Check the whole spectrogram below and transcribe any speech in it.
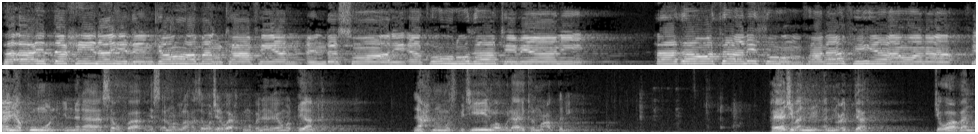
فأعد حينئذ جوابا كافيا عند السؤال يكون ذا تبيان هذا وثالثهم فنافيا ونافيا. يعني يقومون إننا سوف يسألون الله عز وجل ويحكم بيننا يوم القيامة. نحن المثبتين وأولئك المعطلين. فيجب أن نعد جوابا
